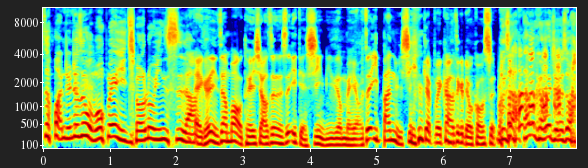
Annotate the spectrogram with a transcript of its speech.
这完全就是我梦寐以求录音室啊！哎、欸，可是你这样帮我推销，真的是一点吸引力都没有。这一般女性应该不会看到这个流口水吧？不是啊，他们可能会觉得说，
